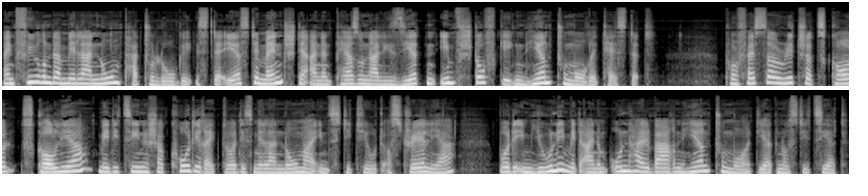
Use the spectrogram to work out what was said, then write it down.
Ein führender Melanompathologe ist der erste Mensch, der einen personalisierten Impfstoff gegen Hirntumore testet. Professor Richard Scollier, medizinischer Co-Direktor des Melanoma Institute Australia, wurde im Juni mit einem unheilbaren Hirntumor diagnostiziert.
